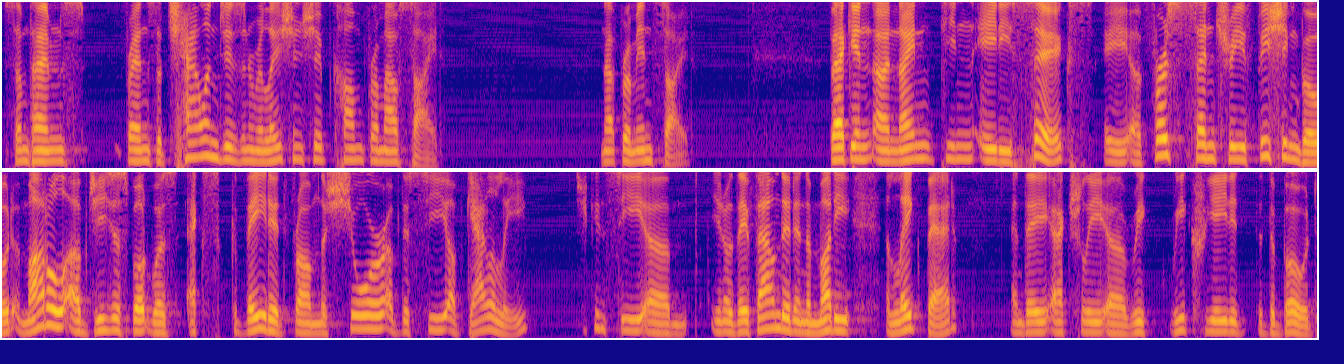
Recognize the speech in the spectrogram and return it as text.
Sometimes, friends, the challenges in relationship come from outside not from inside. Back in uh, 1986, a, a, first century fishing boat, a model of Jesus' boat, was excavated from the shore of the Sea of Galilee. You can see, um, you know, they found it in the muddy lake bed, and they actually uh, re- recreated the, the boat.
